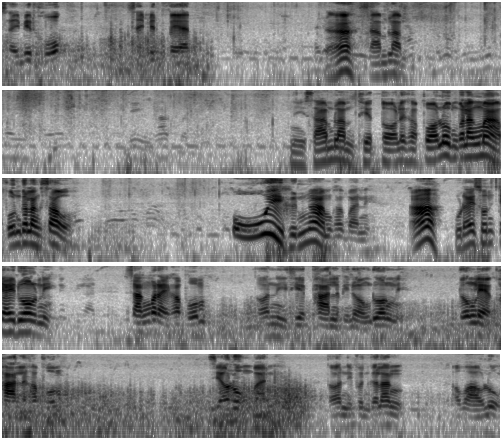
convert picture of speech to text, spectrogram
ใส่เม็ดหกใส่เม็ดแปดอะสามลำนี่สามลำเทียดต่อเลยครับพอลมกำลังมาฝนกำลังเศร้าโอ้ยขึ้นงามครับบันนี้อะผู้ใดสนใจดวงนี่สั่งเมาได้ครับผม ตอนนี้เทียดผ่านแล้วพี่น้องดวงนี่ดวงแรกผ่านแล้วครับ ผม เสียวลงบันตอนนี้เพิ่นกำลังเอาวาวลง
